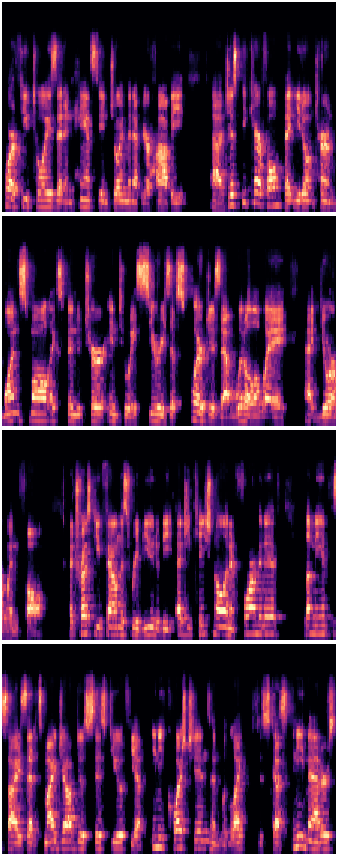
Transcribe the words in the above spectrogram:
or a few toys that enhance the enjoyment of your hobby. Uh, just be careful that you don't turn one small expenditure into a series of splurges that whittle away at your windfall. I trust you found this review to be educational and informative. Let me emphasize that it's my job to assist you. If you have any questions and would like to discuss any matters,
